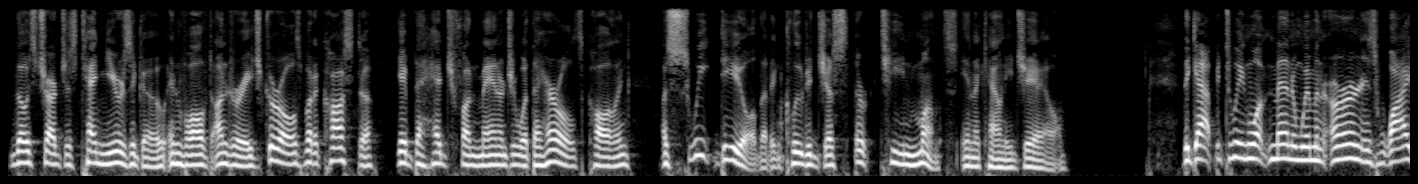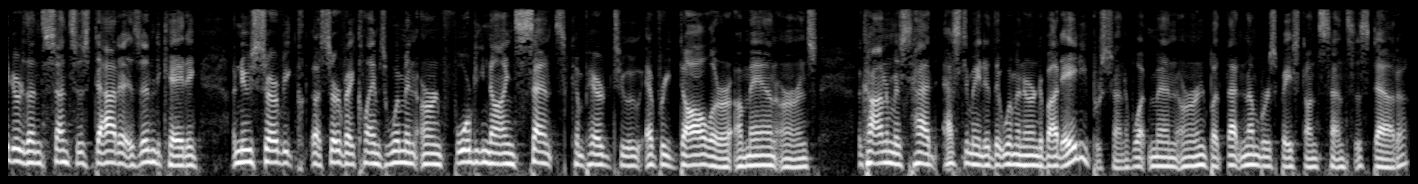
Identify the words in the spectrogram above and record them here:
Those charges 10 years ago involved underage girls, but Acosta gave the hedge fund manager what the Herald's calling a sweet deal that included just 13 months in a county jail. The gap between what men and women earn is wider than census data is indicating. A new survey, a survey claims women earn 49 cents compared to every dollar a man earns. Economists had estimated that women earned about 80% of what men earned, but that number is based on census data.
